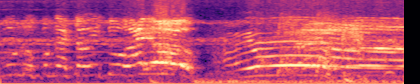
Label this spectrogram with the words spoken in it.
Bunuh pengacau itu, ayo! Ayo! Siap!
